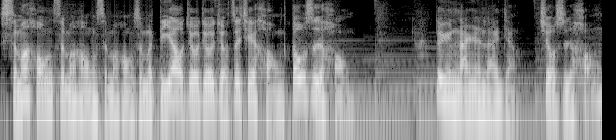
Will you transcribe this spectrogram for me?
什么红什么红什么红什么迪奥九九九这些红都是红，对于男人来讲就是红，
